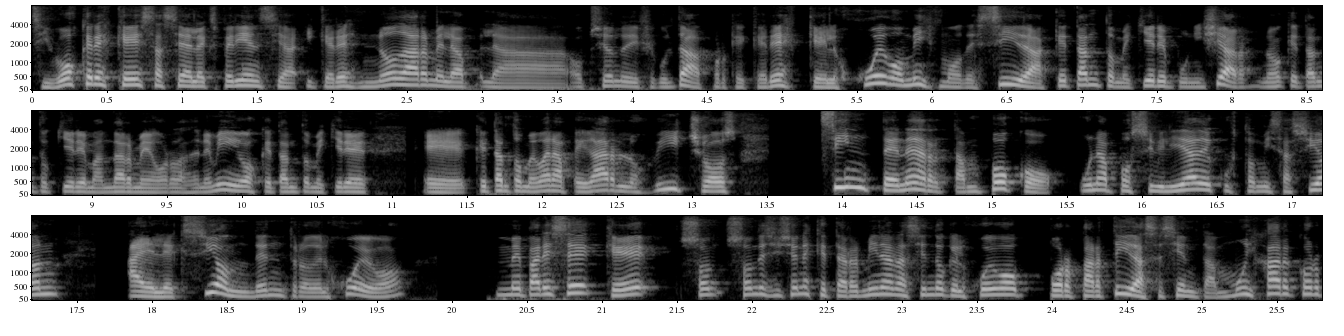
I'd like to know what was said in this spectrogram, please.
si vos querés que esa sea la experiencia y querés no darme la, opción de dificultad, porque querés que el juego mismo decida qué tanto me quiere punillar, ¿no? Qué tanto quiere mandarme hordas de enemigos, qué tanto me quiere, eh, qué tanto me van a pegar los bichos, sin tener tampoco una posibilidad de customización a elección dentro del juego, me parece que son, son, decisiones que terminan haciendo que el juego por partida se sienta muy hardcore,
